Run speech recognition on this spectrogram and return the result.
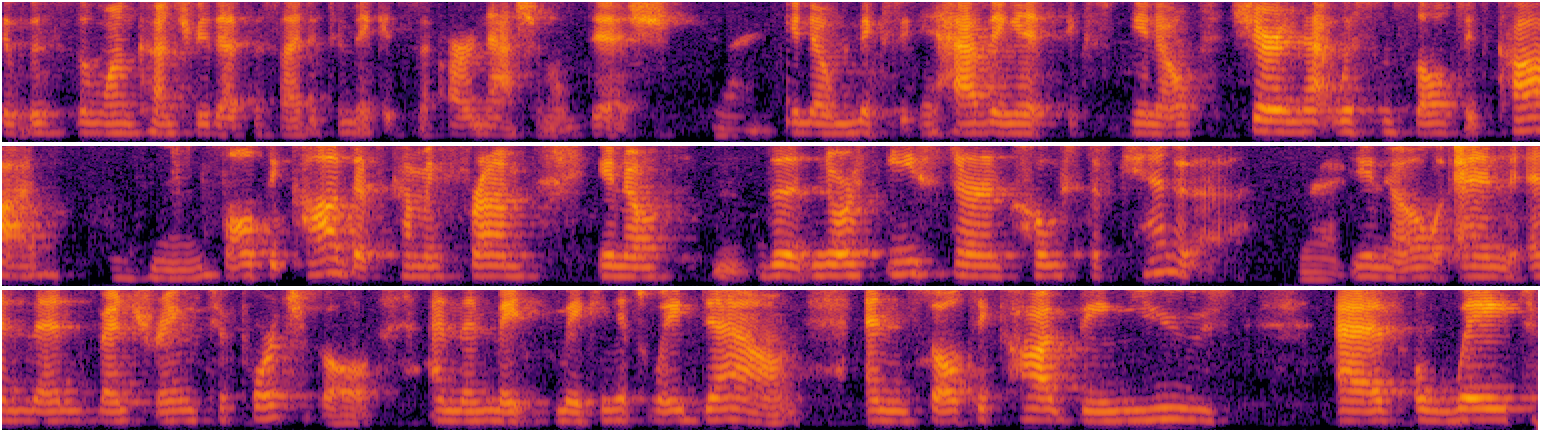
it was the one country that decided to make it our national dish. Right. You know, mixing, having it, you know, sharing that with some salted cod. Mm-hmm. Salted cod that's coming from, you know, the northeastern coast of Canada right. you know, and and then venturing to Portugal and then make, making its way down, and salted cod being used as a way to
